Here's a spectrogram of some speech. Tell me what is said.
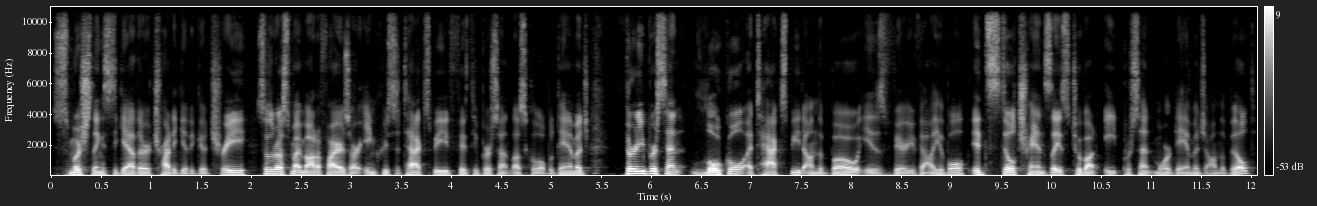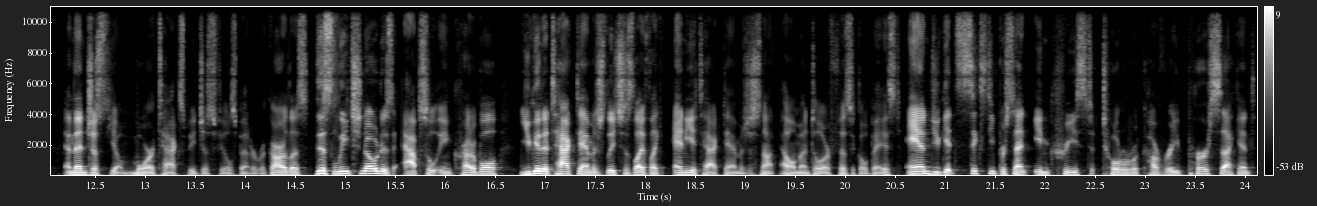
smush things together, try to get a good tree. So the rest of my modifiers are increased attack speed, 50% less global damage, 30% local attack speed on the bow is very valuable. It still translates to about 8% more damage on the build. And then just, you know, more attack speed just feels better regardless. This leech node is absolutely incredible. You get attack damage leeches life like any attack damage, it's not elemental or physical based. And you get 60% increased total recovery per second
